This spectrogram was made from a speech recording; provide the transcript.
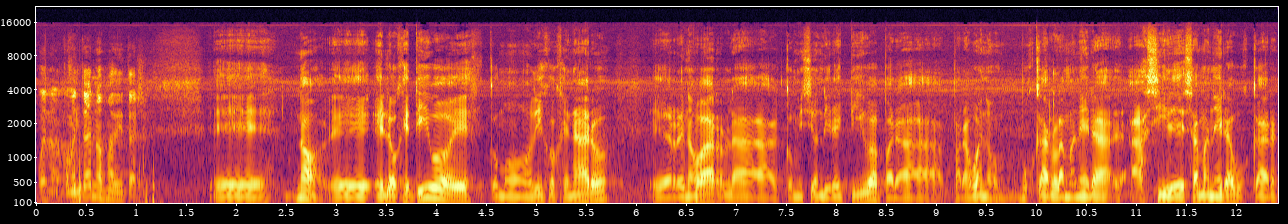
Bueno, comentarnos más detalles. Eh, no, eh, el objetivo es, como dijo Genaro, eh, renovar la comisión directiva para, bueno, buscar la manera, así de esa manera, buscar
